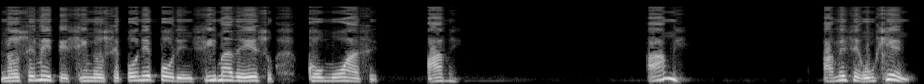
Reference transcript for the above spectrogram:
No se mete, sino se pone por encima de eso. ¿Cómo hace? Ame. Ame. Ame según quién?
